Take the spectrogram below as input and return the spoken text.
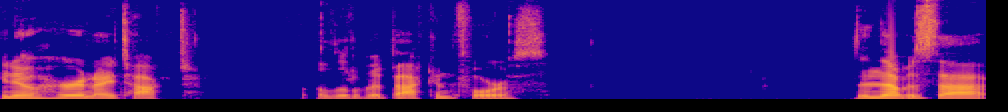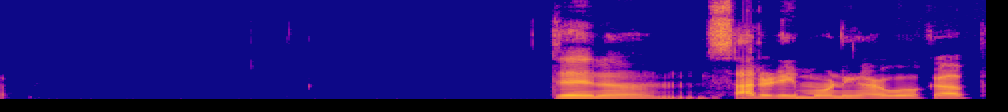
you know, her and I talked a little bit back and forth. And that was that. Then um, Saturday morning, I woke up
